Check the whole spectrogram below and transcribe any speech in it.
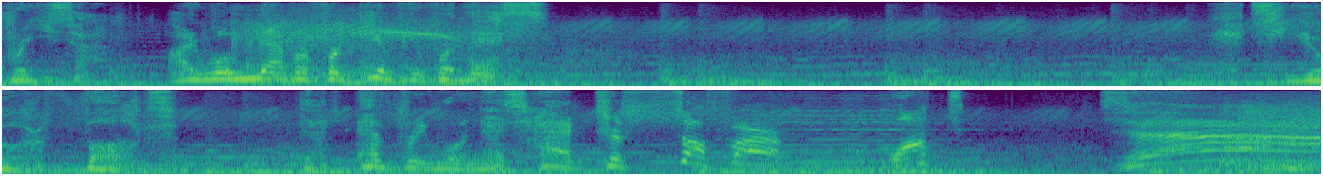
Frieza, I will never forgive you for this. It's your fault that everyone has had to suffer. What? Ah!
